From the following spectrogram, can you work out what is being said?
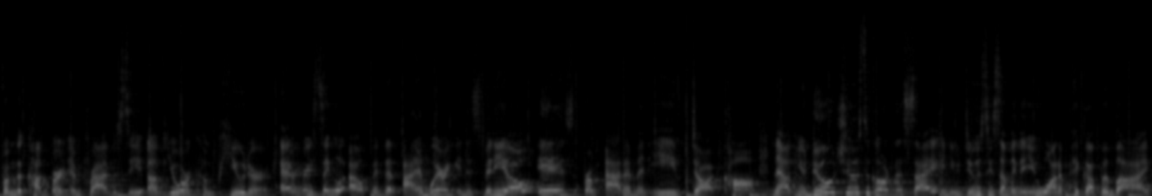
from the comfort and privacy of your computer. Every single outfit that I'm wearing in this video is from adamandeve.com. Now, if you do choose to go to the site and you do see something that you want to pick up and buy,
